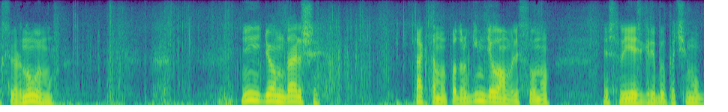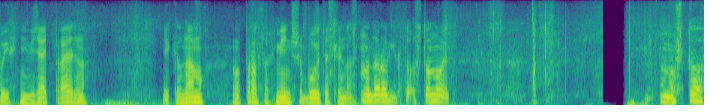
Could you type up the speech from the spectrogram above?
Голову свернул ему. И идем дальше. Так-то мы по другим делам в лесу, но если есть грибы, почему бы их не взять, правильно? И к нам вопросов меньше будет, если на, на дороге кто остановит. Ну что,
